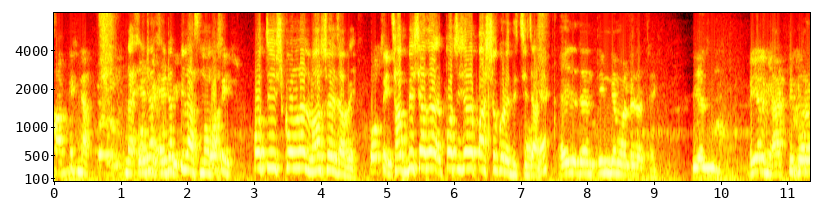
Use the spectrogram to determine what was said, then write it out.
ছাব্বিশ না? না এটা এটা প্লাস মামা। পঁচিশ। করলে লস হয়ে যাবে। ছাব্বিশ হাজার পঁচিশ হাজার পাঁচশো করে দিচ্ছি জান। এই যে দেন তিনটে মডেল আছে Realme Realme thirty pro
